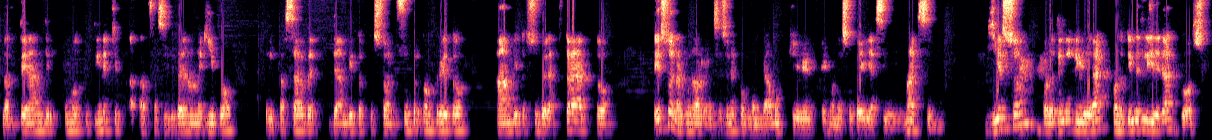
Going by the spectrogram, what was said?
plantean de cómo tú tienes que facilitar en un equipo el pasar de, de ámbitos que son súper concretos ámbitos súper abstractos. Eso en algunas organizaciones convengamos que es una esoteria así máxima. Y eso, cuando tienes, liderazgo, cuando tienes liderazgos,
